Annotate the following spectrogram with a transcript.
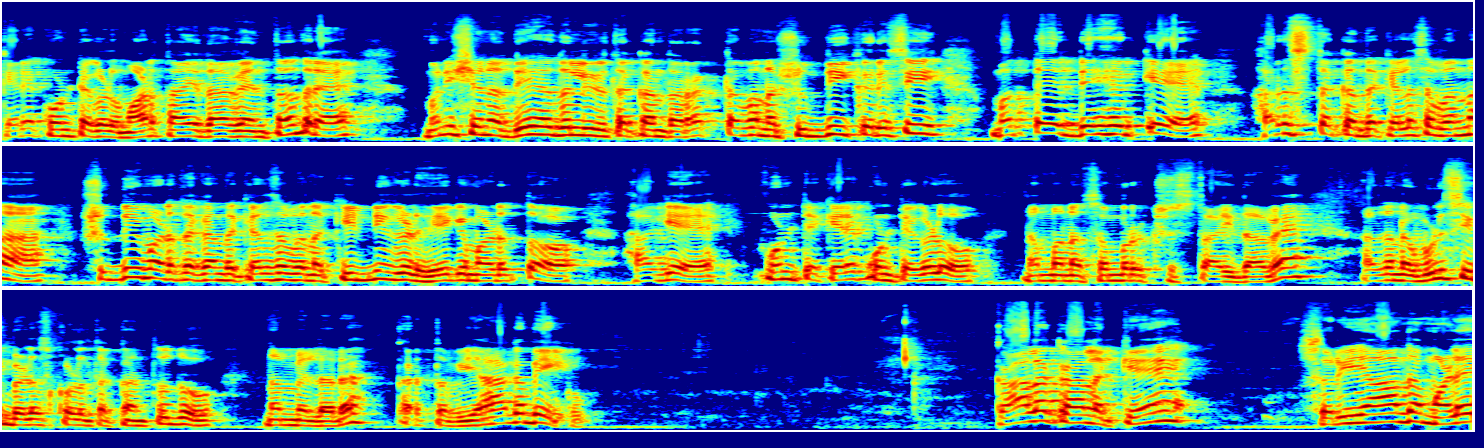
ಕೆರೆ ಕುಂಟೆಗಳು ಮಾಡ್ತಾ ಇದ್ದಾವೆ ಅಂತಂದರೆ ಮನುಷ್ಯನ ದೇಹದಲ್ಲಿರ್ತಕ್ಕಂಥ ರಕ್ತವನ್ನು ಶುದ್ಧೀಕರಿಸಿ ಮತ್ತೆ ದೇಹಕ್ಕೆ ಹರಿಸ್ತಕ್ಕಂಥ ಕೆಲಸವನ್ನು ಶುದ್ಧಿ ಮಾಡತಕ್ಕಂಥ ಕೆಲಸವನ್ನು ಕಿಡ್ನಿಗಳು ಹೇಗೆ ಮಾಡುತ್ತೋ ಹಾಗೆ ಕುಂಟೆ, ಕೆರೆ ಕುಂಟೆಗಳು ನಮ್ಮನ್ನು ಸಂರಕ್ಷಿಸ್ತಾ ಇದ್ದಾವೆ. ಅದನ್ನು ಉಳಿಸಿ ಬೆಳೆಸ್ಕೊಳ್ತಕ್ಕಂಥದ್ದು ನಮ್ಮೆಲ್ಲರ ಕರ್ತವ್ಯ ಆಗಬೇಕು. ಕಾಲಕಾಲಕ್ಕೆ ಸರಿಯಾದ ಮಳೆ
